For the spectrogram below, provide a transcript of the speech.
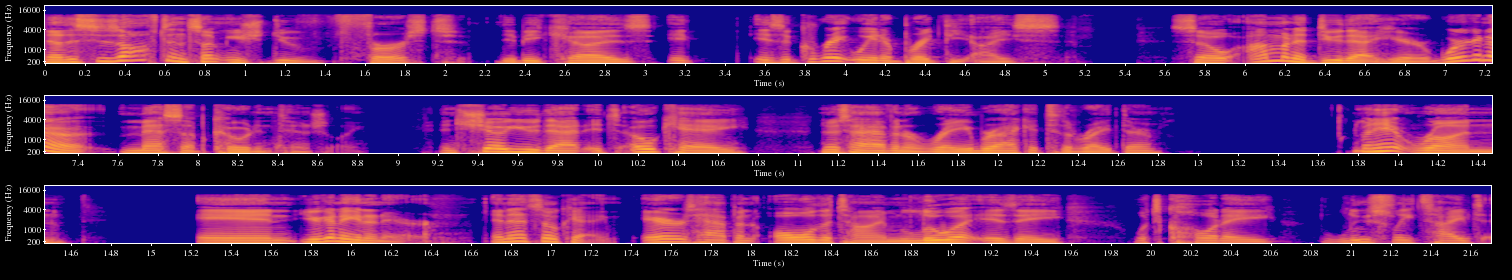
Now, this is often something you should do first because it is a great way to break the ice. So I'm going to do that here. We're going to mess up code intentionally and show you that it's okay. Notice I have an array bracket to the right there. I'm going to hit run and you're going to get an error. And that's okay. Errors happen all the time. Lua is a what's called a loosely typed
